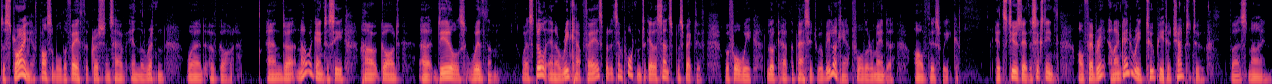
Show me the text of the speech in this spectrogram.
destroying, if possible, the faith that Christians have in the written Word of God. And uh, now we're going to see how God uh, deals with them. We're still in a recap phase, but it's important to get a sense of perspective before we look at the passage we'll be looking at for the remainder of this week. It's Tuesday, the 16th of February, and I'm going to read 2 Peter chapter 2, verse 9.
